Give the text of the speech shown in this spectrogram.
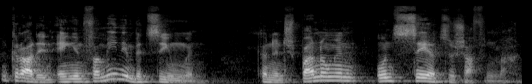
Und gerade in engen Familienbeziehungen können Spannungen uns sehr zu schaffen machen.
